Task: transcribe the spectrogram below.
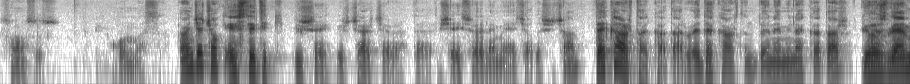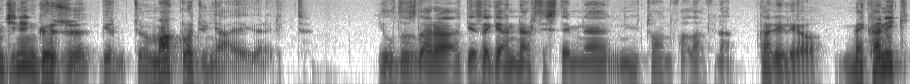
sonsuz olması? Önce çok estetik bir şey, bir çerçevede bir şey söylemeye çalışacağım. Descartes'a kadar ve Descartes'in dönemine kadar gözlemcinin gözü bir tür makro dünyaya yönelikti. Yıldızlara, gezegenler sistemine, Newton falan filan, Galileo, mekanik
